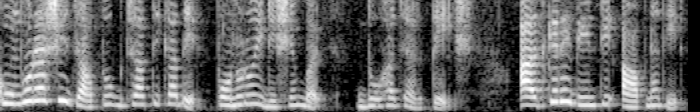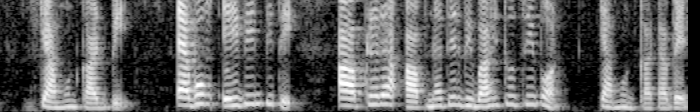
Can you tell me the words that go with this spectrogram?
কুম্ভরাশি জাতক জাতিকাদের পনেরোই ডিসেম্বর দু হাজার তেইশ। আজকের এই দিনটি আপনাদের কেমন কাটবে এবং এই দিনটিতে আপনারা আপনাদের বিবাহিত জীবন কেমন কাটাবেন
